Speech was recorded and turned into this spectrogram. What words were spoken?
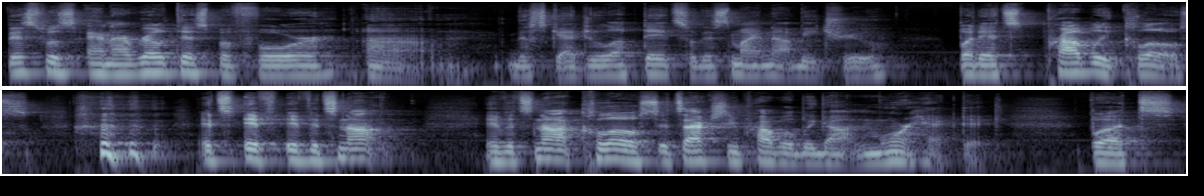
this was, and I wrote this before um, the schedule update, so this might not be true, but it's probably close. it's if, if it's not if it's not close, it's actually probably gotten more hectic. But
